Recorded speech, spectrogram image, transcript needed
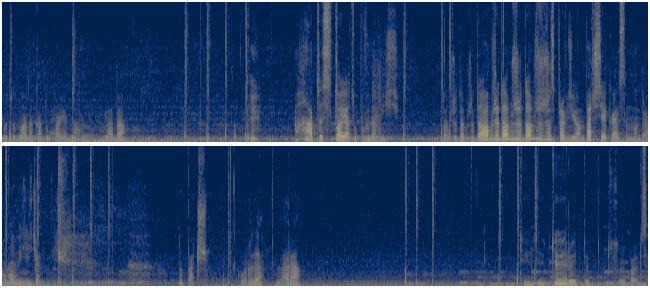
Bo tu była taka dupa jedna, blada. Aha, to jest to, ja tu powinnam iść. Dobrze, dobrze, dobrze, dobrze, dobrze, że sprawdziłam. Patrzcie, jaka jestem mądra. No widzicie. No patrz. Kurde, Lara. Tu są kolce.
